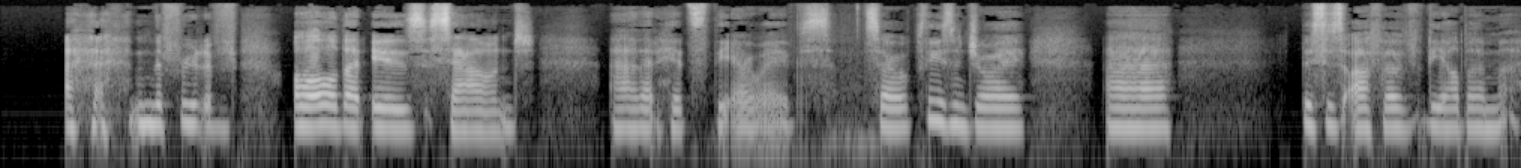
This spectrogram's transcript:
uh, the fruit of all that is sound uh, that hits the airwaves. So please enjoy. Uh, this is off of the album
